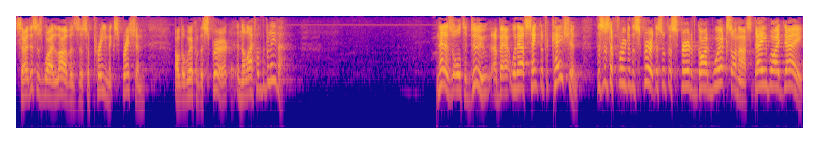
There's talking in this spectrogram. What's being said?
So, this is why love is the supreme expression of the work of the Spirit in the life of the believer. And that is all to do about with our sanctification. This is the fruit of the Spirit. This is what the Spirit of God works on us day by day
